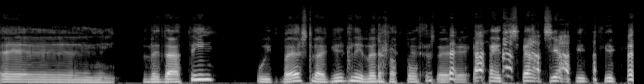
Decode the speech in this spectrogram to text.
אה, לדעתי, הוא התבייש להגיד לי לחפש ב-chat GPT.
